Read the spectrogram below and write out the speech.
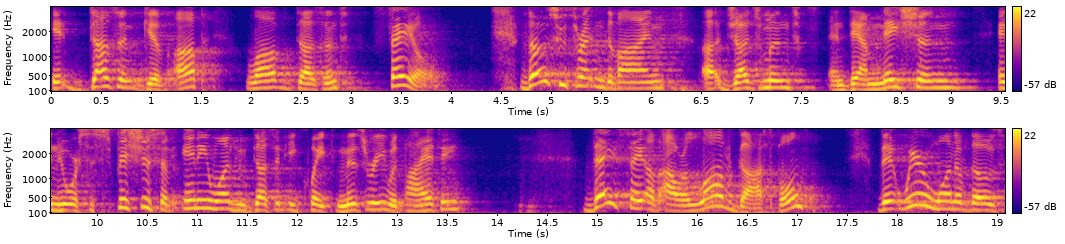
It doesn't give up. Love doesn't fail. Those who threaten divine uh, judgment and damnation and who are suspicious of anyone who doesn't equate misery with piety, they say of our love gospel that we're one of those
